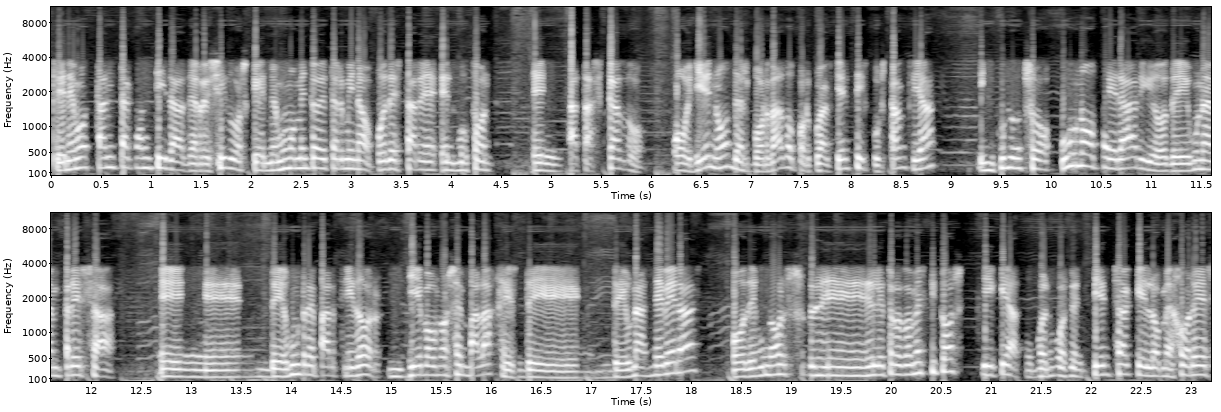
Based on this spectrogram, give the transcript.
Tenemos tanta cantidad de residuos que en un momento determinado puede estar el buzón eh, atascado o lleno, desbordado por cualquier circunstancia. Incluso un operario de una empresa eh, de un repartidor lleva unos embalajes de, de unas neveras o de unos eh, electrodomésticos y ¿qué hace? Bueno, pues piensa que lo mejor es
